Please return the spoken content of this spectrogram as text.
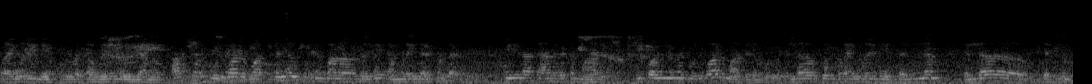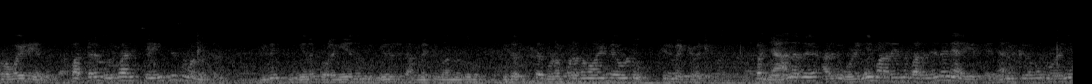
പ്രൈമറി നീഡ്സിലുള്ള സൗകര്യങ്ങളില്ലാന്ന്. അതൊക്കെ ഒരുപാട് വർഷങ്ങൾക്ക് മുമ്പാണ് അവർ വലിയ കംപ്ലൈന്റ് ആയിട്ടുണ്ടായിരുന്നത് പിന്നീട് ആ കാലഘട്ടം മാറി. ഇപ്പോൾ അതിൽ നിന്നൊക്കെ ഒരുപാട് മാറ്റങ്ങൾ വന്നു. എല്ലാവർക്കും പ്രൈമറി നീഡ്സ് എല്ലാം എല്ലാ സെക്ഷനും പ്രൊവൈഡ് ചെയ്യുന്നുണ്ട്. അപ്പോൾ അത്തരം ഒരുപാട് ചേഞ്ചസ് വന്നിട്ടുണ്ട്. ഇത് ഇങ്ങനെ തുടങ്ങിയതും ഇങ്ങനൊരു കമ്മിറ്റി വന്നതും ഇതൊക്കെ ഗുണപ്രദമായിട്ടേ ഉള്ളൂ സിനിമയ്ക്ക് വേണ്ടി അപ്പം ഞാനത് അതിന് ഒഴിഞ്ഞു മാറി എന്ന് പറഞ്ഞതിനെ ന്യായീകരിക്കുക. ഞാൻ ഒരിക്കലും ഒഴിഞ്ഞു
